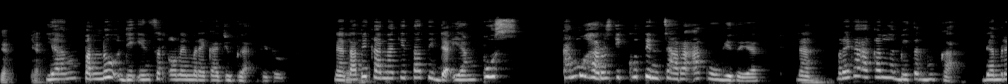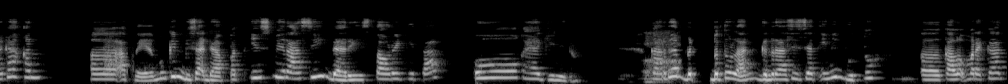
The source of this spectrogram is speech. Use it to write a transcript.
yeah, yeah. yang perlu diinsert oleh mereka juga gitu. Nah, tapi karena kita tidak yang push kamu harus ikutin cara aku gitu ya. Nah, hmm. mereka akan lebih terbuka dan mereka akan uh, apa ya? Mungkin bisa dapat inspirasi dari story kita. Oh, kayak gini tuh. Oh. Karena betulan generasi Z ini butuh uh, kalau mereka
